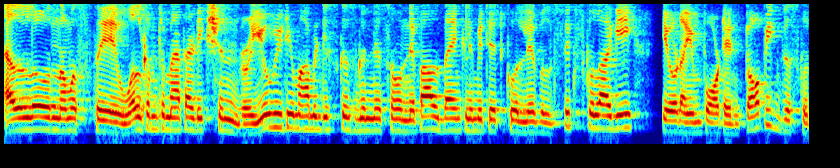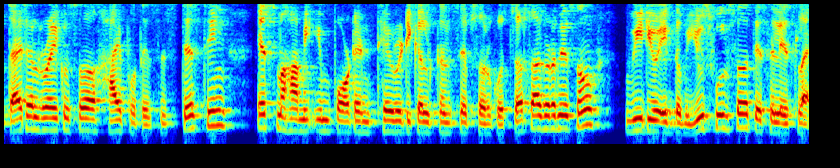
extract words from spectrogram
हेलो नमस्ते। वेलकम टु म्याथ एडिक्सन र यो भिडियोमा हामी डिस्कस गर्नेछौँ नेपाल ब्याङ्क लिमिटेडको लेभल सिक्सको लागि। एउटा इम्पोर्टेन्ट टपिक जसको टाइटल रहेको छ हाइपोथेसिस टेस्टिङ यसमा हामी इम्पोर्टेन्ट थ्योरिटिकल कन्सेप्ट्सहरूको चर्चा गर्नेछौँ भिडियो एकदम युजफुल छ, त्यसैले यसलाई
